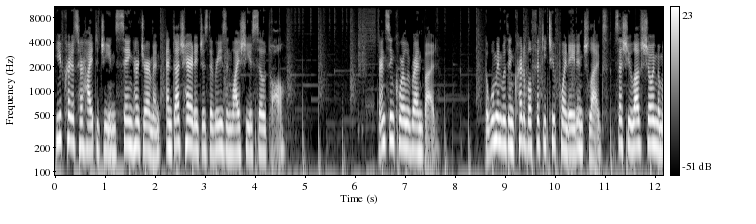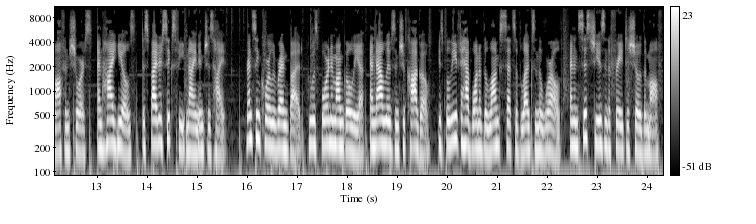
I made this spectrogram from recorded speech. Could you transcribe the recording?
Eve credits her height to genes, saying her German and Dutch heritage is the reason why she is so tall. Rentsenkhorloo Bud the woman with incredible 52.8 inch legs, says she loves showing them off in shorts and high heels, despite her 6 feet 9 inches height. Rentsenkhorloo Bud, who was born in Mongolia and now lives in Chicago, is believed to have one of the longest sets of legs in the world and insists she isn't afraid to show them off.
